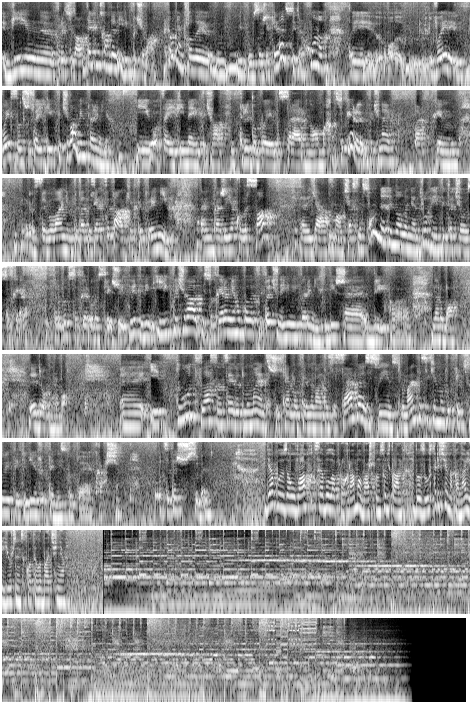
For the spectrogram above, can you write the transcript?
Він е, працював декілька годин і відпочивав. Потім, коли відбувся вже кінець, підрахунок, то вияснилось, що той, який відпочивав, він переміг. І оцей, який не відпочивав три доби безперервно махав сокирою, починає таким здивуванням питатися, як це так, як ти переміг. А він каже: я коли спав, е, я мав час на сон для відновлення, другий підточував сокиру. Тобто робив сокиру гострішою. Відповідно, він і відпочивав, і сокира в нього була підточена, і він і переміг. І більше дріб е, нарубав, е, дров нарубав. І тут, власне, цей от момент, що треба пильнувати за себе, за свої інструменти, з якими ви працюєте, і тоді ефективність буде краще. Оце теж сюди. Дякую за увагу. Це була програма Ваш консультант. До зустрічі на каналі Южненського телебачення.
